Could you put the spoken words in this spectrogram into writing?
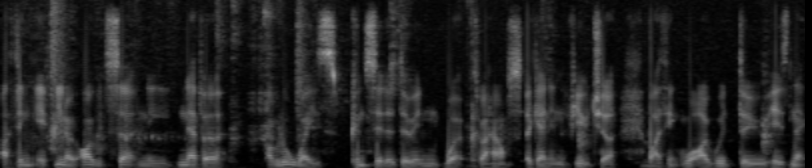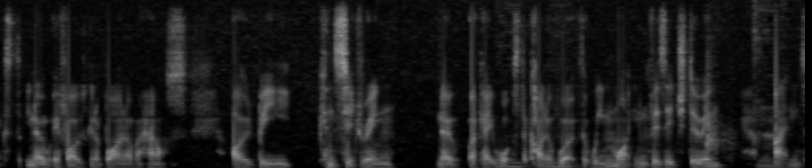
I think if you know, I would certainly never. I would always consider doing work to a house again in the future. But I think what I would do is next. You know, if I was going to buy another house, I would be considering. You know, okay, what's the kind of work that we might envisage doing, Yeah. and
